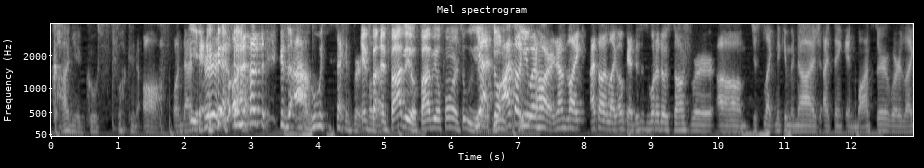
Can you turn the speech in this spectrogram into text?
Kanye goes fucking off on that. Yeah. on that because ah, who was the second verse? And, and Fivio, Fivio Foreign too. Yeah, so he, I thought he went hard, and I'm like, I thought like, okay, this is one of those songs where, um, just like Nicki Minaj, I think in Monster, where like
